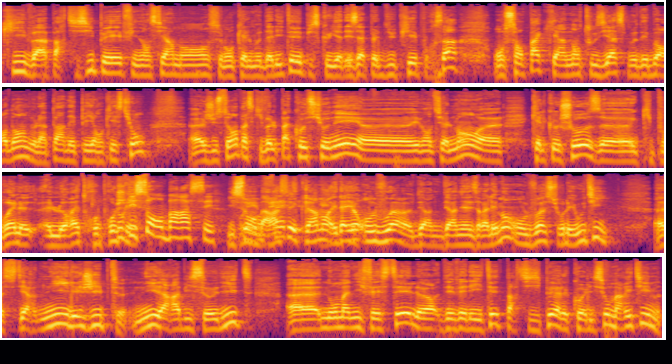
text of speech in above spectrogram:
qui va participer financièrement, selon quelle modalité, puisqu'il y a des appels du pied pour ça. On sent pas qu'il y a un enthousiasme enthousiasme débordant de la part des pays en question, euh, justement parce qu'ils veulent pas cautionner euh, éventuellement euh, quelque chose qui pourrait leur être reproché. Donc ils sont embarrassés. Ils sont embarrassés, clairement. Et d'ailleurs, on le voit, dernier élément, on le voit sur les outils. C'est-à-dire ni l'Égypte ni l'Arabie saoudite n'ont manifesté leur des velléités de participer à la coalition maritime.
